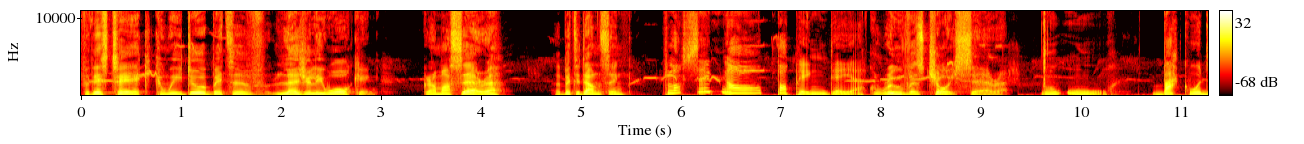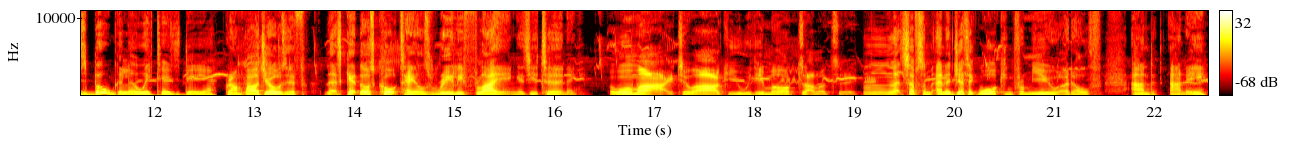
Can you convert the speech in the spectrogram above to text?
for this take, can we do a bit of leisurely walking? Grandma Sarah, a bit of dancing? Flossing or popping, dear? Groover's choice, Sarah. Ooh, backwards boogaloo it is, dear. Grandpa Joseph, let's get those coattails really flying as you're turning. Who am I to argue with immortality? Mm, Let's have some energetic walking from you, Adolphe. And Annie,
